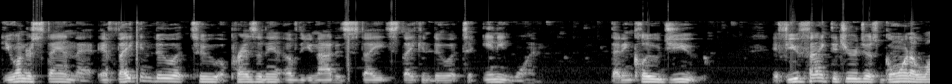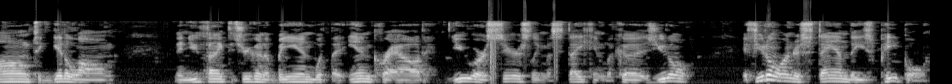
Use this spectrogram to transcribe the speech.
Do you understand that? If they can do it to a President of the United States, they can do it to anyone. That includes you. If you think that you're just going along to get along, and you think that you're going to be in with the in crowd, you are seriously mistaken because you don't if you don't understand these people,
